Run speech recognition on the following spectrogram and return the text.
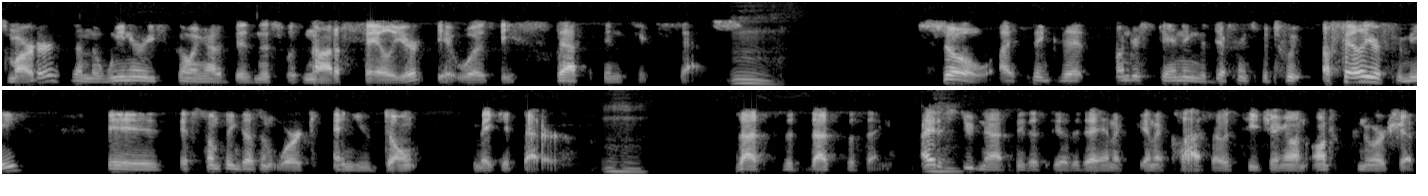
smarter, then the wienery going out of business was not a failure. It was a step in success. Mm. So I think that understanding the difference between a failure for me is if something doesn't work and you don't make it better. Mm-hmm. That's the that's the thing. I had a student ask me this the other day in a in a class I was teaching on entrepreneurship,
